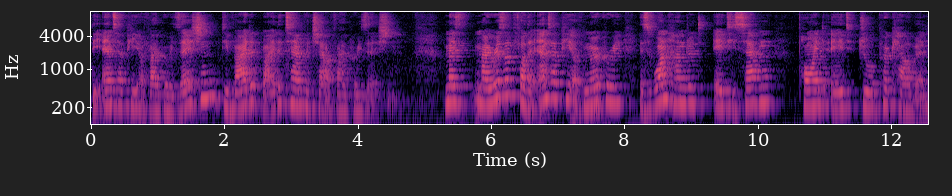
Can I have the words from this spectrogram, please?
the enthalpy of vaporization divided by the temperature of vaporization. My, my result for the enthalpy of mercury is 187.8 joule per Kelvin.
